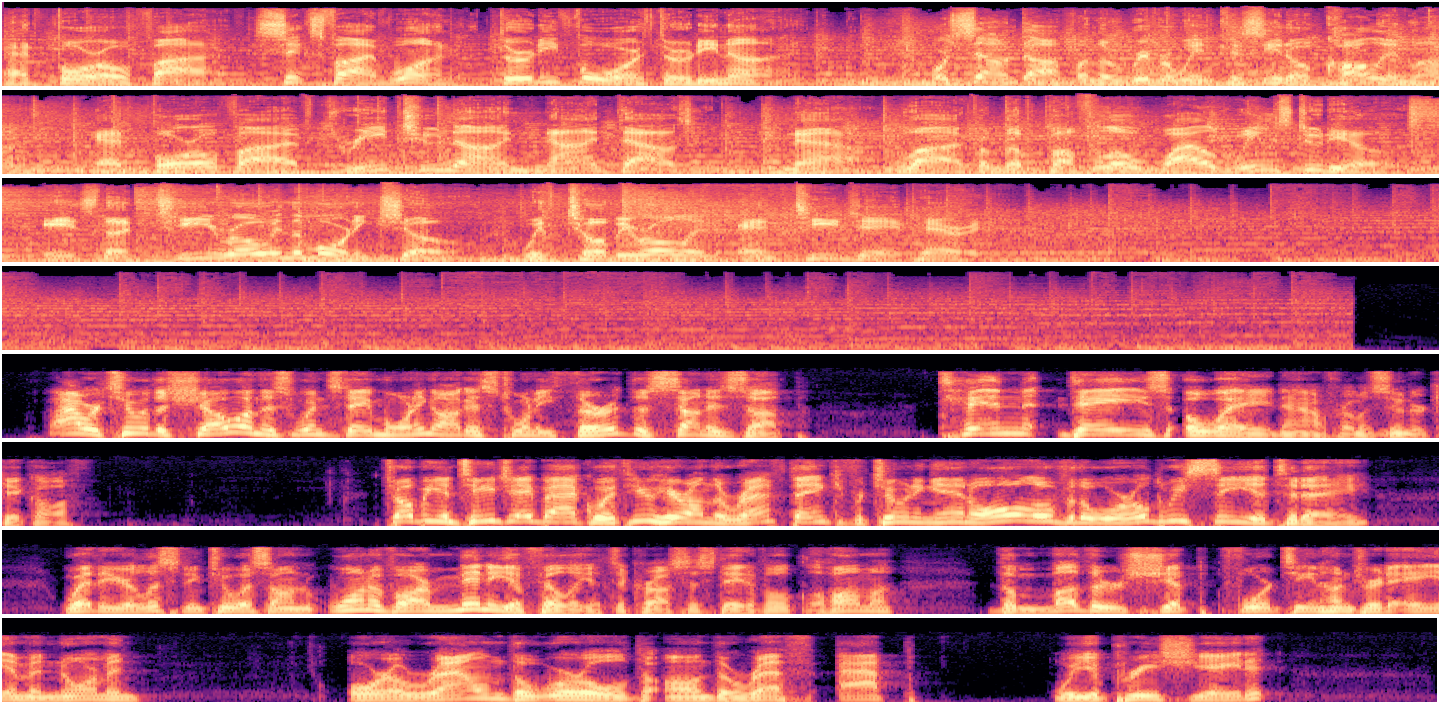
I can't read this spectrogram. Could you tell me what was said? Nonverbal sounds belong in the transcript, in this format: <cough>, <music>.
at 405 651 3439 or sound off on the Riverwind Casino call in line at 405 329 9000. Now, live from the Buffalo Wild Wing Studios, it's the T Row in the Morning Show with Toby Rowland and TJ Perry. Hour two of the show on this Wednesday morning, August 23rd. The sun is up. 10 days away now from a Sooner kickoff. Toby and TJ back with you here on the ref. Thank you for tuning in all over the world. We see you today. Whether you're listening to us on one of our many affiliates across the state of Oklahoma, the Mothership 1400 AM in Norman, or around the world on the ref app, we appreciate it.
